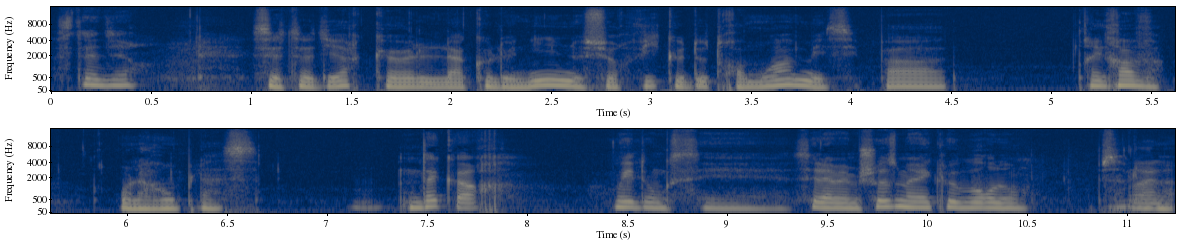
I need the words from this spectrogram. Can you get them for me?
C'est-à-dire? C'est-à-dire que la colonie ne survit que 2-3 mois, mais c'est pas très grave. On la remplace. D'accord. Oui, donc c'est la même chose, mais avec le bourdon. Voilà.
